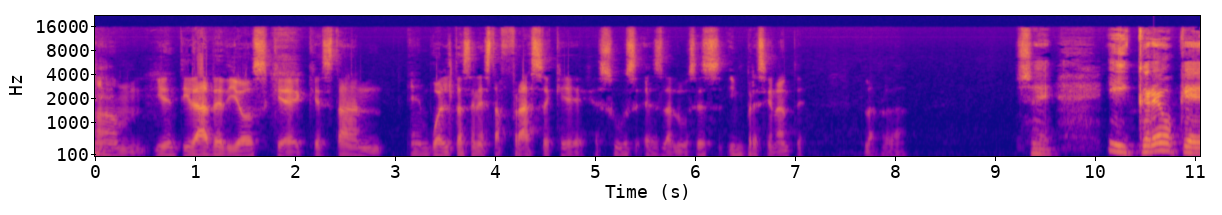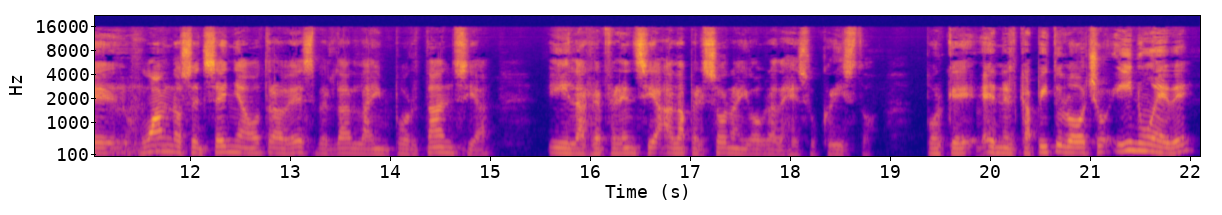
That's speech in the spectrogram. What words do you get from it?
um, identidad de Dios que, que están envueltas en esta frase que Jesús es la luz. Es impresionante, la verdad. Sí, y creo que Juan nos enseña otra vez, ¿verdad?, la importancia y la referencia a la persona y obra de Jesucristo. porque en el capítulo 8 y 9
